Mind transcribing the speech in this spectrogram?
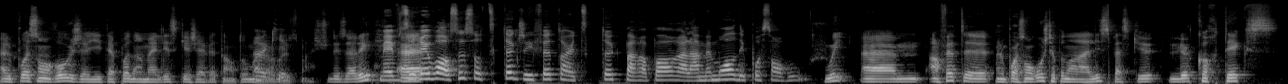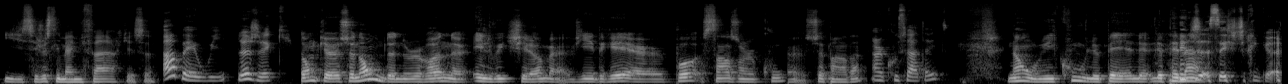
Euh, Le poisson rouge, il était pas dans ma liste que j'avais tantôt, malheureusement. Je suis désolé. Mais vous Euh, irez voir ça sur TikTok. J'ai fait un TikTok par rapport à la mémoire des poissons rouges. Oui, euh, en fait, euh, le poisson rouge n'était pas dans la liste parce que le cortex, il- c'est juste les mammifères que ça. Ah ben oui, logique. Donc, ce nombre de neurones euh, élevé chez l'homme viendrait pas sans un euh, cependant. Un coup sur la tête? Non, les coûts, le, pa- le, le paiement. je sais, je rigole.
